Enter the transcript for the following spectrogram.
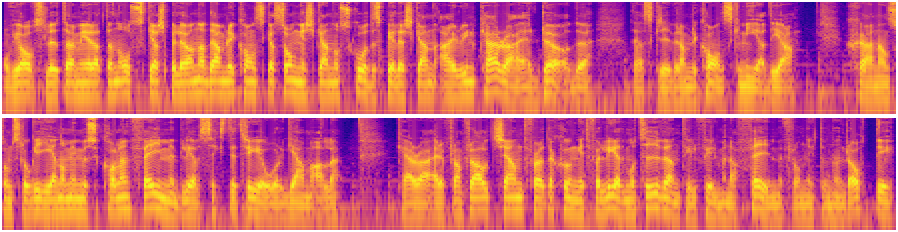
Och vi avslutar med att den Oscarsbelönade amerikanska sångerskan och skådespelerskan Irene Cara är död. Det här skriver amerikansk media. Stjärnan som slog igenom i musikalen Fame blev 63 år gammal. Cara är framförallt känd för att ha sjungit för ledmotiven till filmerna Fame från 1980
